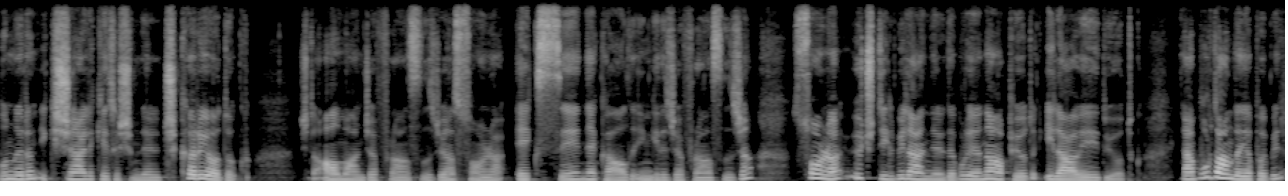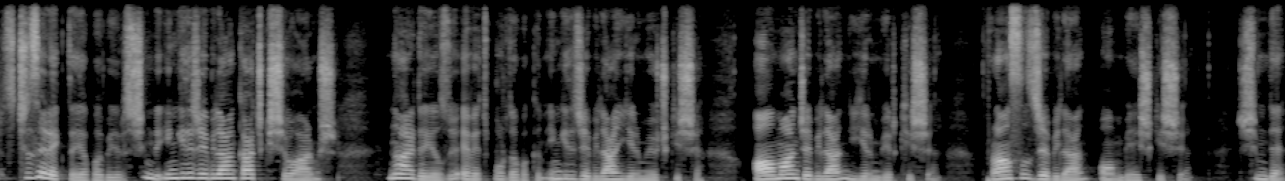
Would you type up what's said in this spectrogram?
bunların ikişerli kesişimlerini çıkarıyorduk. İşte Almanca, Fransızca sonra eksi ne kaldı İngilizce, Fransızca. Sonra üç dil bilenleri de buraya ne yapıyorduk? İlave ediyorduk. Yani buradan da yapabiliriz, çizerek de yapabiliriz. Şimdi İngilizce bilen kaç kişi varmış? Nerede yazıyor? Evet burada bakın. İngilizce bilen 23 kişi. Almanca bilen 21 kişi. Fransızca bilen 15 kişi. Şimdi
